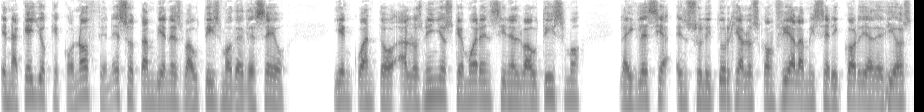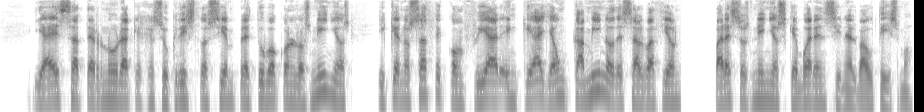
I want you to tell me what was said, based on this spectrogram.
en aquello que conocen. Eso también es bautismo de deseo. Y en cuanto a los niños que mueren sin el bautismo, la Iglesia en su liturgia los confía a la misericordia de Dios y a esa ternura que Jesucristo siempre tuvo con los niños y que nos hace confiar en que haya un camino de salvación para esos niños que mueren sin el bautismo.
